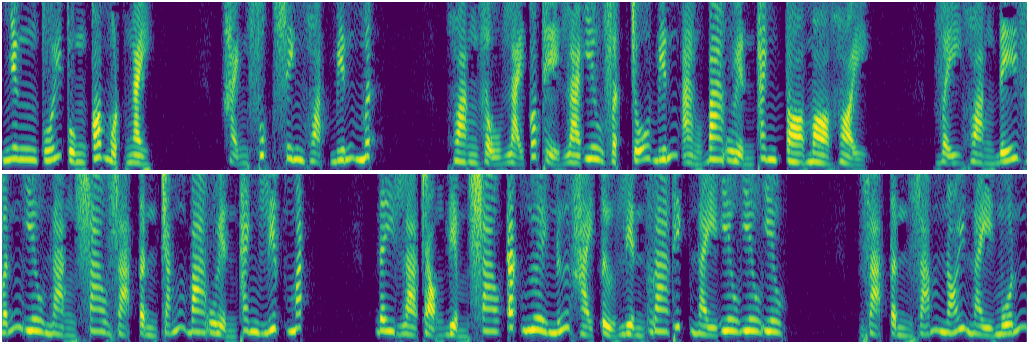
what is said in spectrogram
Nhưng cuối cùng có một ngày. Hạnh phúc sinh hoạt biến mất. Hoàng hậu lại có thể là yêu vật chỗ biến ảo ba uyển thanh tò mò hỏi. Vậy hoàng đế vẫn yêu nàng sao dạ tần trắng ba uyển thanh liếc mắt. Đây là trọng điểm sao các ngươi nữ hài tử liền ra thích này yêu yêu yêu. Dạ tần dám nói này muốn,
